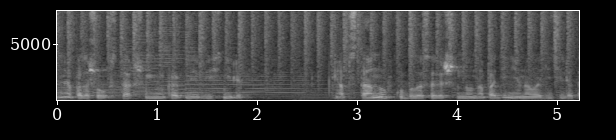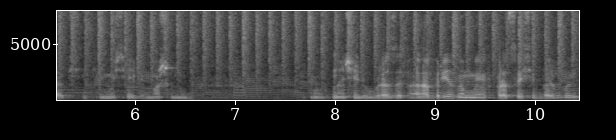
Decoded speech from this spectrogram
Я подошел к старшему, как мне объяснили, обстановку, было совершено нападение на водителя такси. Ему сели в машину. Вот, начали угрозы обрезом мы в процессе борьбы.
